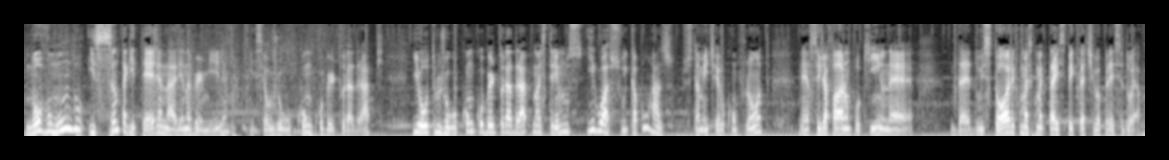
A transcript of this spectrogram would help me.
Novo Mundo e Santa Quitéria na Arena Vermelha. Esse é o jogo com cobertura DRAP. E outro jogo com cobertura DRAP nós teremos Iguaçu e Capão Raso. Justamente aí o confronto. Né? Vocês já falaram um pouquinho né, da- do histórico, mas como é que tá a expectativa para esse duelo?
